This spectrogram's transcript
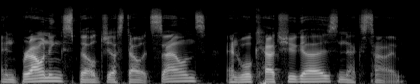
and Browning spelled just how it sounds. And we'll catch you guys next time.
